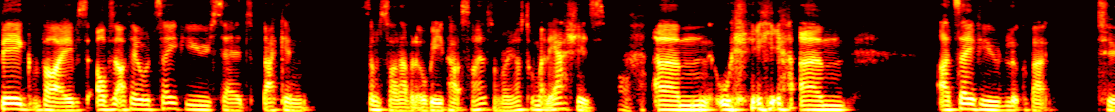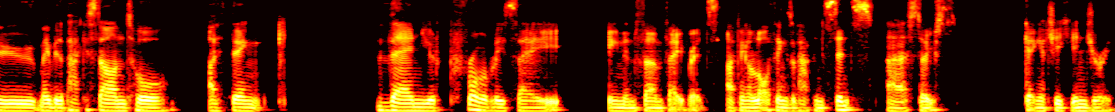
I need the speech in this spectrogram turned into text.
big vibes. Obviously, I think I would say if you said back in some sign have a little beep outside, it's not very nice talking about the Ashes. Oh. Um, we, um, I'd say if you look back to maybe the Pakistan tour, I think then you'd probably say England firm favourites. I think a lot of things have happened since uh, Stokes getting a cheeky injury.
